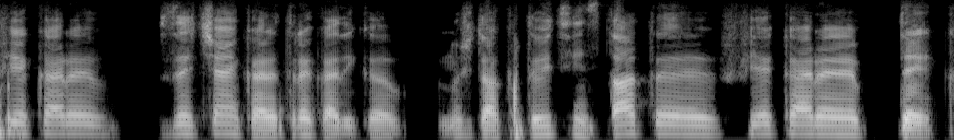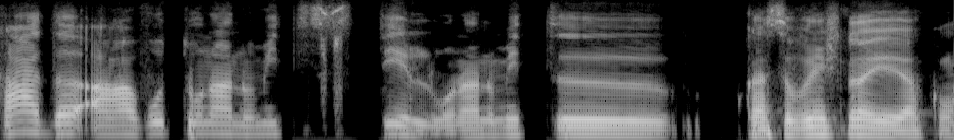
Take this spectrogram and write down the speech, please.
fiecare 10 ani care trec, adică, nu știu, dacă te uiți în state, fiecare decadă a avut un anumit stil, un anumit, uh, ca să vedem și noi acum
